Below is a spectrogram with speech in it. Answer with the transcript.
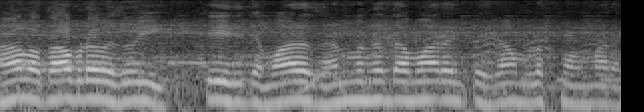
હાલો, તો આપણે હવે જોઈએ. કેવી રીતે મહારાજ હનુમાન દાદા મારે પછી રામ લક્ષ્મણ મારે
